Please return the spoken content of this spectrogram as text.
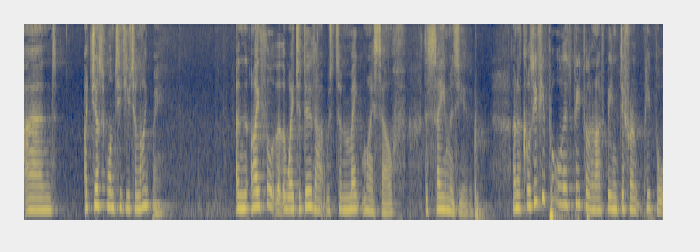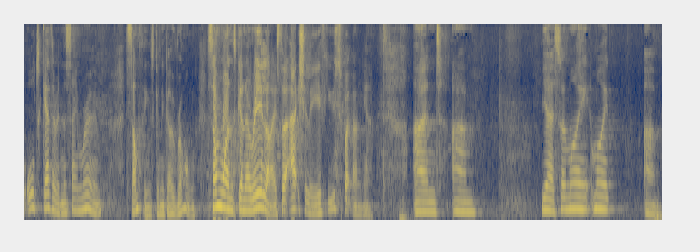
And I just wanted you to like me. And I thought that the way to do that was to make myself the same as you. And of course, if you put all those people, and I've been different people all together in the same room, something's going to go wrong. Someone's going to realize that actually, if you spoke, oh yeah. And um, yeah, so my, my, um,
